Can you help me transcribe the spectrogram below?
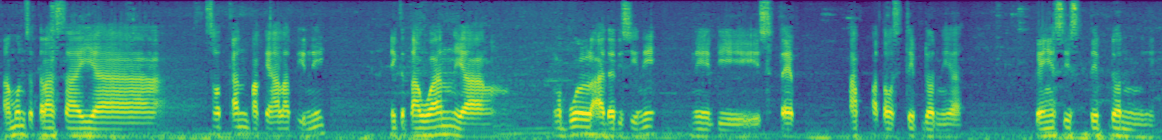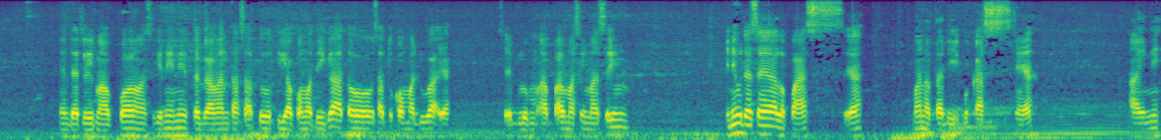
namun setelah saya shotgun pakai alat ini ini ketahuan yang ngebul ada di sini nih di step up atau step down ya. Kayaknya sih step down nih. Yang dari 5 volt masih ini ini tegangan tas 1 3,3 atau 1,2 ya. Saya belum apal masing-masing. Ini udah saya lepas ya mana tadi bekasnya ya. Nah ini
